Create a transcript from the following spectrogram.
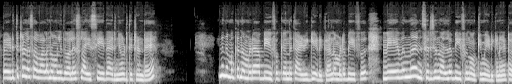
അപ്പോൾ എടുത്തിട്ടുള്ള സവാള നമ്മൾ ഇതുപോലെ സ്ലൈസ് ചെയ്ത് അരിഞ്ഞു കൊടുത്തിട്ടുണ്ട്. ഇനി നമുക്ക് നമ്മുടെ ആ ബീഫൊക്കെ ഒന്ന് കഴുകിയെടുക്കാം. നമ്മുടെ ബീഫ് വേവുന്ന അനുസരിച്ച് നല്ല ബീഫ് നോക്കി മേടിക്കണം കേട്ടോ.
